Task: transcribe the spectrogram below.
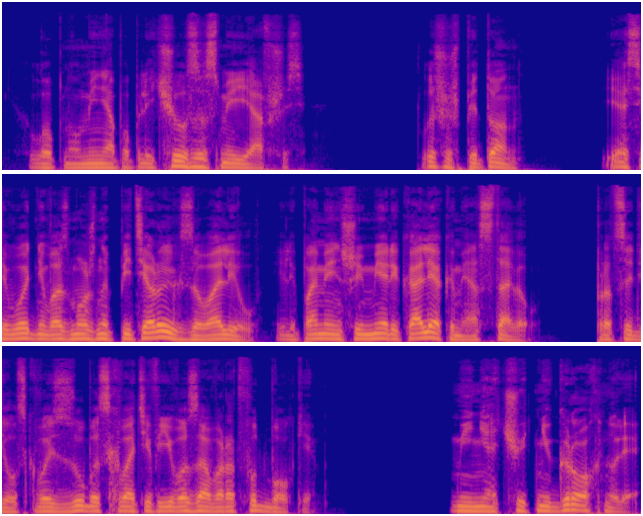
— хлопнул меня по плечу, засмеявшись. «Слышишь, питон, я сегодня, возможно, пятерых завалил, или по меньшей мере калеками оставил», — процедил сквозь зубы, схватив его за ворот футболки. Меня чуть не грохнули,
